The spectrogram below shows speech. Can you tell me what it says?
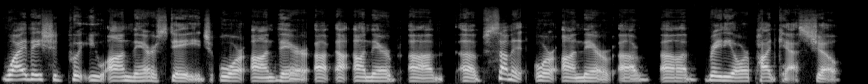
why they should put you on their stage or on their uh, uh, on their um, uh, summit or on their uh, uh, radio or podcast show.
